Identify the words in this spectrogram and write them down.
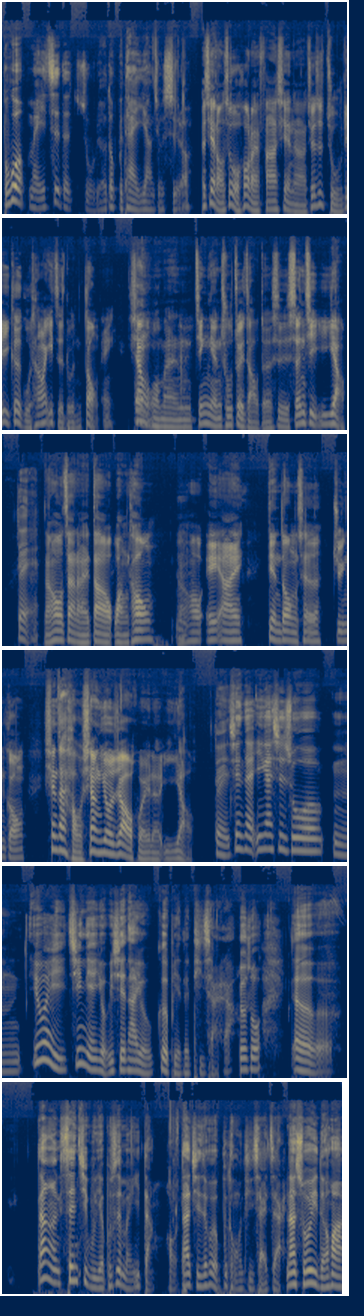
不过每一次的主流都不太一样，就是了。而且老师，我后来发现啊，就是主力个股它会一直轮动。哎，像我们今年初最早的是生技医药，对，然后再来到网通，然后 AI、电动车、军工，现在好像又绕回了医药。对，现在应该是说，嗯，因为今年有一些它有个别的题材啦，就是说，呃。当然，生技股也不是每一档，哦，它其实会有不同的题材在。那所以的话，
